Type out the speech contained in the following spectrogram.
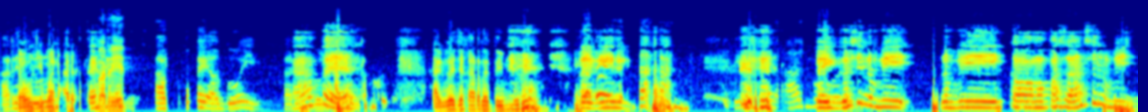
Tahu dulu. gimana Arit? Barit. Agoy, agoy. Apa ya? Aku Jakarta Timur. Lagi Baik, gue sih lebih lebih kalau sama pasangan sih lebih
